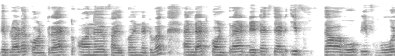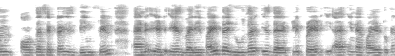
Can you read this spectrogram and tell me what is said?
deployed a contract on a filecoin network and that contract detects that if the hope if whole of the sector is being filled and it is verified the user is directly paid uh, in FIL token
